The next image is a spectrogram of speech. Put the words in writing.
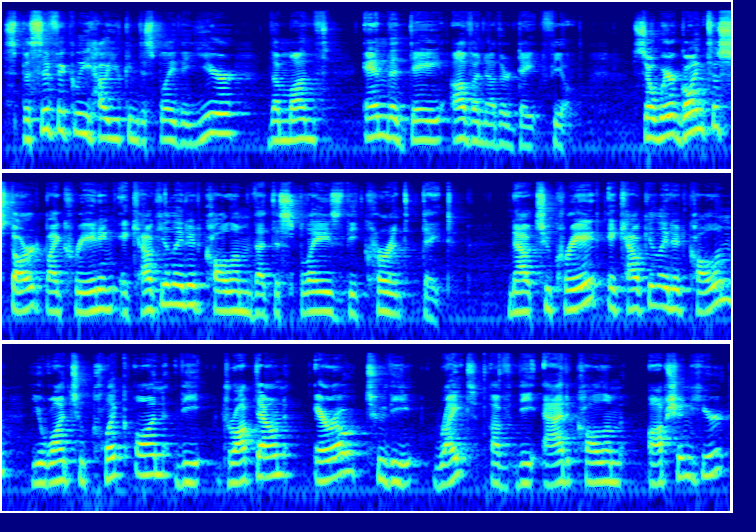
specifically how you can display the year, the month, and the day of another date field. So we're going to start by creating a calculated column that displays the current date. Now to create a calculated column, you want to click on the drop down arrow to the right of the add column option here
